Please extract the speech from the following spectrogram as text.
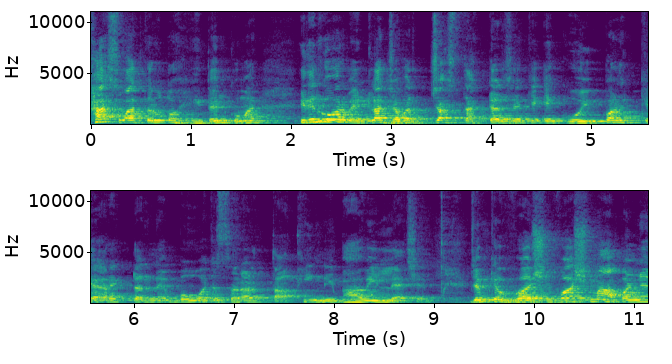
ખાસ વાત કરું તો હિતેન કુમાર હિતેન કુમાર એટલા જબરજસ્ત એક્ટર છે કે એ કોઈ પણ કેરેક્ટરને બહુ જ સરળતાથી નિભાવી લે છે. જેમ કે વશ, વશમાં આપણને,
